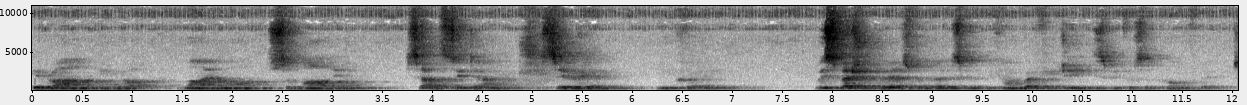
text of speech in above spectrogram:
Iran, Iraq, Myanmar, Somalia, South Sudan, Syria, Ukraine, with special prayers for those who have become refugees because of conflict.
